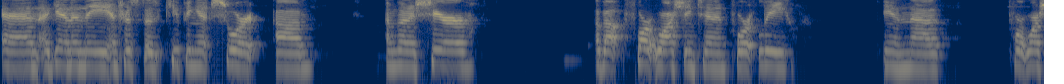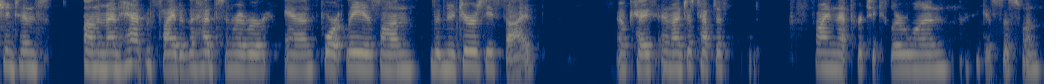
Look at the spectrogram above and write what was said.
And again, in the interest of keeping it short, um, I'm going to share about Fort Washington and Fort Lee. In uh, Fort Washington's on the Manhattan side of the Hudson River, and Fort Lee is on the New Jersey side. Okay, and I just have to find that particular one. I think it's this one.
